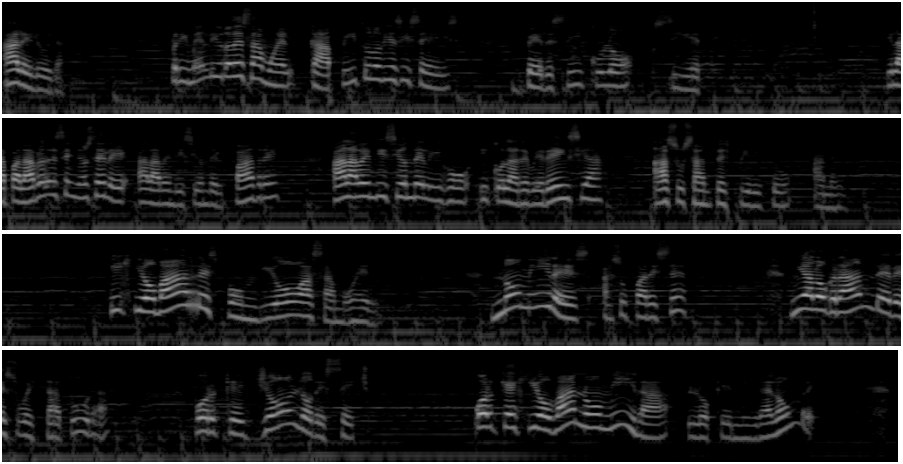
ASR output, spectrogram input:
Aleluya. Primer libro de Samuel, capítulo 16, versículo 7. Y la palabra del Señor se lee a la bendición del Padre, a la bendición del Hijo y con la reverencia a su Santo Espíritu. Amén. Y Jehová respondió a Samuel, no mires a su parecer, ni a lo grande de su estatura, porque yo lo desecho. Porque Jehová no mira lo que mira el hombre,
